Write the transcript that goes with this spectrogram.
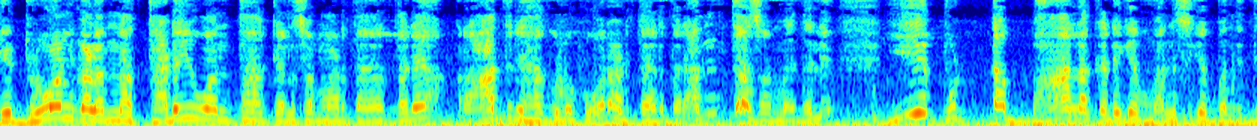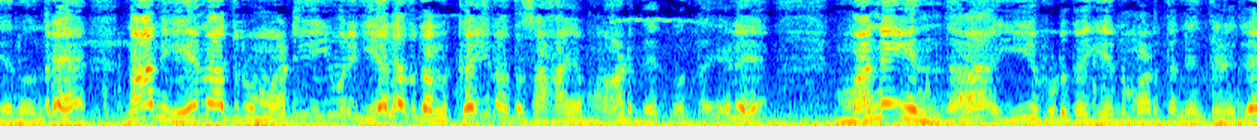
ಈ ಡ್ರೋನ್ಗಳನ್ನ ತಡೆಯುವಂತಹ ಕೆಲಸ ಮಾಡ್ತಾ ಇರ್ತಾರೆ. ರಾತ್ರಿ ಹಗಲು ಹೋರಾಡ್ತಾ ಇರ್ತಾರೆ. ಅಂತ ಸಮಯದಲ್ಲಿ ಈ ಪುಟ್ಟ ಬಾಲಕನಿಗೆ ಮನಸ್ಸಿಗೆ ಬಂದಿದ್ದೇನು ಅಂದ್ರೆ ನಾನು ಏನಾದರೂ ಮಾಡಿ, ಇವರಿಗೆ ಏನಾದರೂ ನನ್ನ ಕೈಲಾದ ಸಹಾಯ ಮಾಡಬೇಕು ಅಂತ ಹೇಳಿ ಮನೆಯಿಂದ ಈ ಹುಡುಗ ಏನು ಮಾಡ್ತಾನೆ ಅಂತ ಹೇಳಿದ್ರೆ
